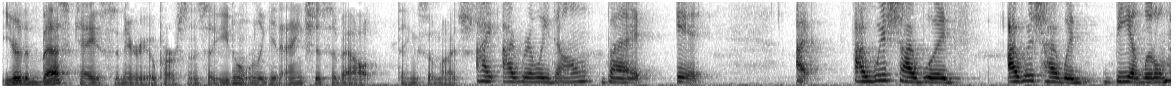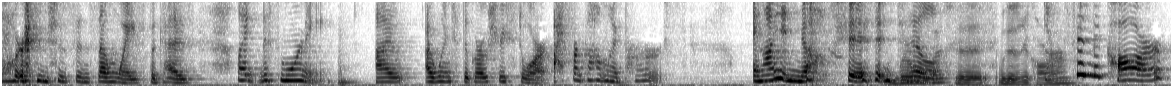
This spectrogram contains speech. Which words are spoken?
you're the best case scenario person. So you don't really get anxious about things so much. I, I really don't, but it I I wish I would I wish I would be a little more anxious in some ways because like this morning I I went to the grocery store. I forgot my purse. And I didn't know it Where until was it? Was it in your car? it's in the car.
